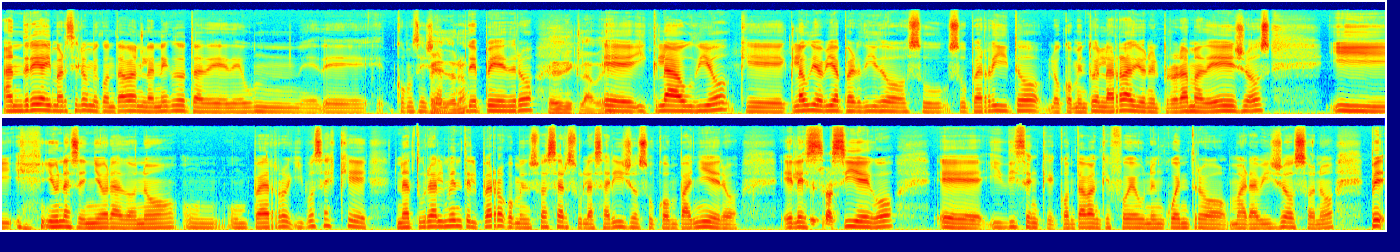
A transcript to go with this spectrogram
Andrea y Marcelo me contaban la anécdota de, de un, eh, de, ¿cómo se llama? Pedro. De Pedro. Pedro y Claudia. eh, y Claudio, que Claudio había perdido su, su perrito, lo comentó en la radio, en el programa de ellos, y, y una señora donó un, un perro, y vos sabés que naturalmente el perro comenzó a ser su lazarillo, su compañero. Él es Exacto. ciego, eh, y dicen que contaban que fue un encuentro maravilloso, ¿no? Pe-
